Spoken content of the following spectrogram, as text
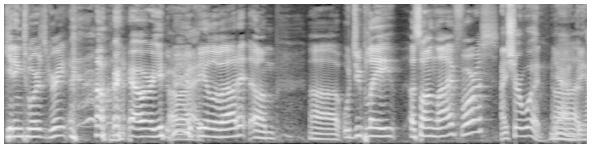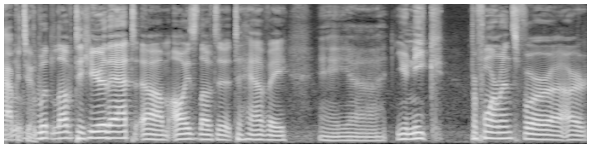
getting towards great, however, you right. feel about it. Um, uh, would you play a song live for us? I sure would. Yeah, I'd be Uh, happy to. Would love to hear that. Um, always love to, to have a a uh, unique performance for uh, our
